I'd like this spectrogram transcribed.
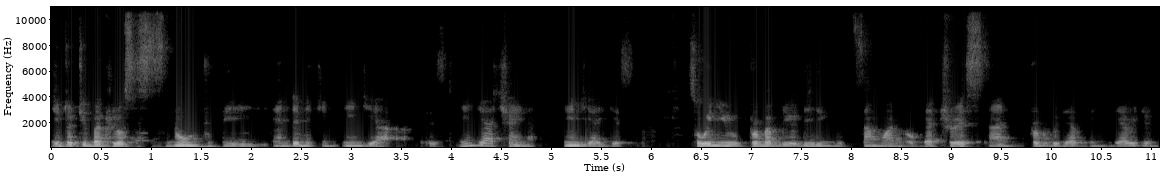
genital tuberculosis is known to be endemic in India. Is India, China, India, I guess. So when you probably are dealing with someone of that race and probably they have been in their region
